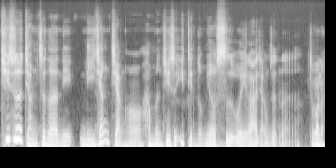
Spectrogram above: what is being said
其实讲真的，你你这样讲哦，他们其实一点都没有示威啦。讲真的，怎么呢？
